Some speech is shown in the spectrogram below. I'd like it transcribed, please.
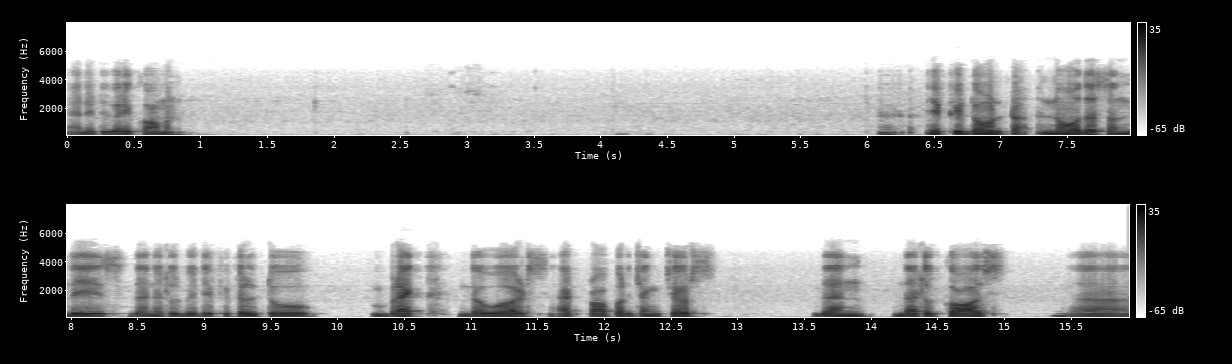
and it is very common. If you don't know the sandhis then it will be difficult to break the words at proper junctures. Then that will cause uh,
